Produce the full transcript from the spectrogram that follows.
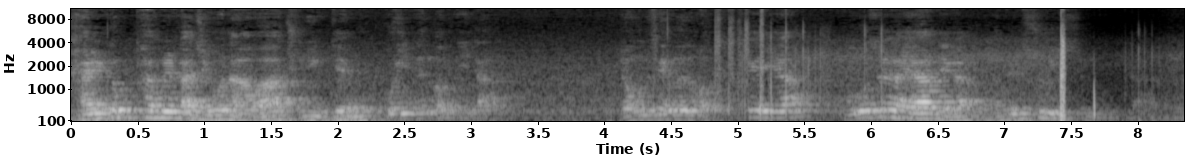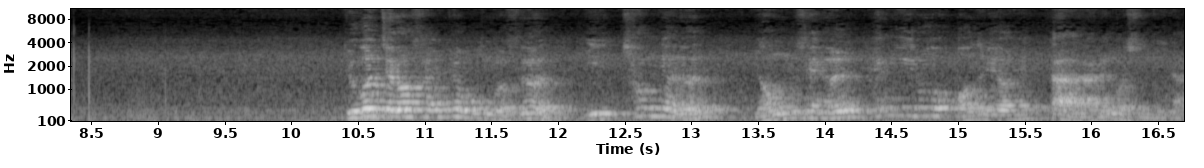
갈급함을 가지고 나와 주님께 묻고 있는 겁니다. 영생은 어떻게 해야 무엇을 해야 내가 얻을 수 있습니까? 두 번째로 살펴본 것은 이 청년은 영생을 행위로 얻으려 했다라는 것입니다.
